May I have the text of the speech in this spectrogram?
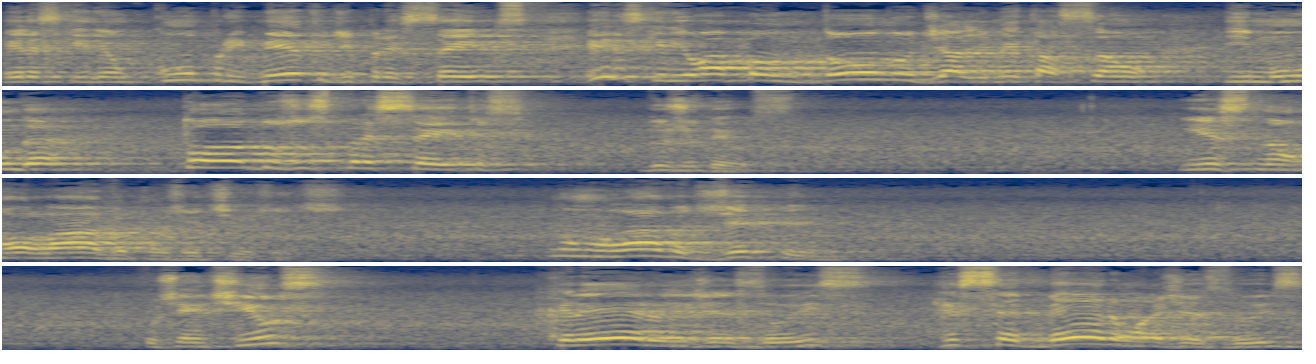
eles queriam cumprimento de preceitos, eles queriam abandono de alimentação imunda, todos os preceitos dos judeus. E isso não rolava com os gentios, gente. Não rolava de jeito nenhum. Os gentios creram em Jesus, receberam a Jesus,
